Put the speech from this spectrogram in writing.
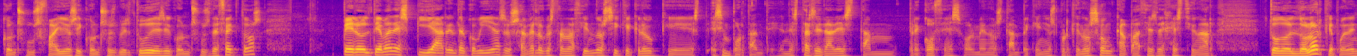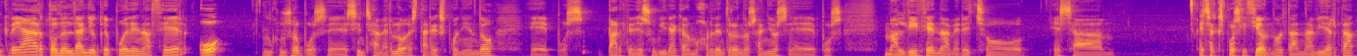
con sus fallos y con sus virtudes y con sus defectos, pero el tema de espiar, entre comillas, o saber lo que están haciendo, sí que creo que es, importante. En estas edades tan precoces, o al menos tan pequeños, porque no son capaces de gestionar todo el dolor que pueden crear, todo el daño que pueden hacer, o incluso, pues, eh, sin saberlo, estar exponiendo, eh, pues, parte de su vida que a lo mejor dentro de unos años, eh, pues, maldicen haber hecho esa esa exposición ¿no? tan abierta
